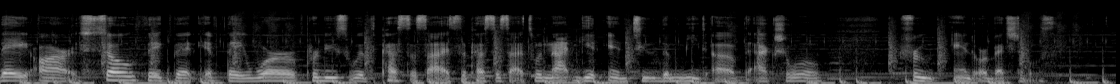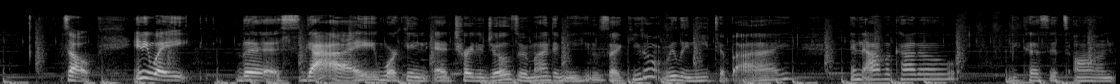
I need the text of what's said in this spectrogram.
they are so thick that if they were produced with pesticides, the pesticides would not get into the meat of the actual fruit and or vegetables. So, anyway, this guy working at Trader Joe's reminded me, he was like, You don't really need to buy an avocado because it's on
